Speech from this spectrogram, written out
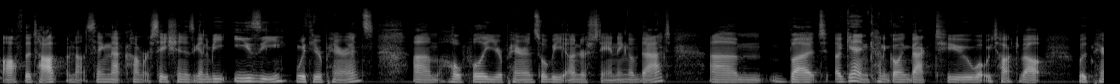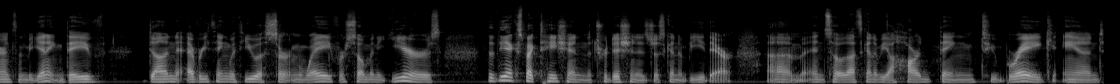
off the top. I'm not saying that conversation is going to be easy with your parents. Um, hopefully your parents will be understanding of that. Um, but again, kind of going back to what we talked about with parents in the beginning, they've done everything with you a certain way for so many years that the expectation, the tradition is just going to be there. Um, and so that's going to be a hard thing to break. And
